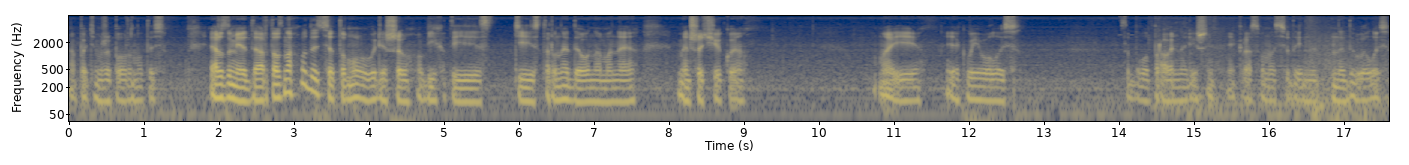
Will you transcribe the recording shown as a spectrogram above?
а потім вже повернутися. Я розумію, де арта знаходиться, тому вирішив об'їхати її з тієї сторони, де вона мене менш очікує. Ну і як виявилось, це було правильне рішення. Якраз вона сюди не, не дивилась.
